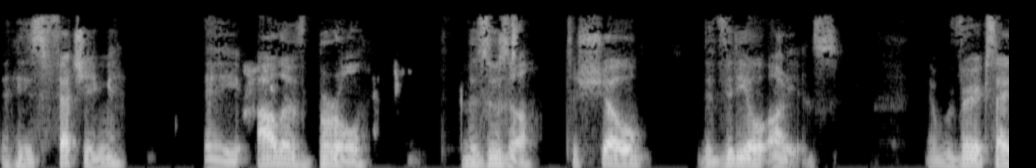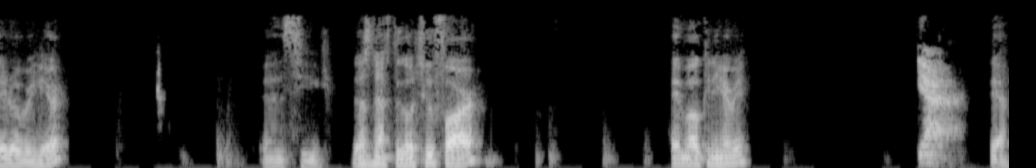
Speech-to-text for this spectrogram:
and he's fetching a olive burl mezuzah to show the video audience, and we're very excited over here as he doesn't have to go too far. Hey Moe, can you hear me? Yeah. Yeah.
